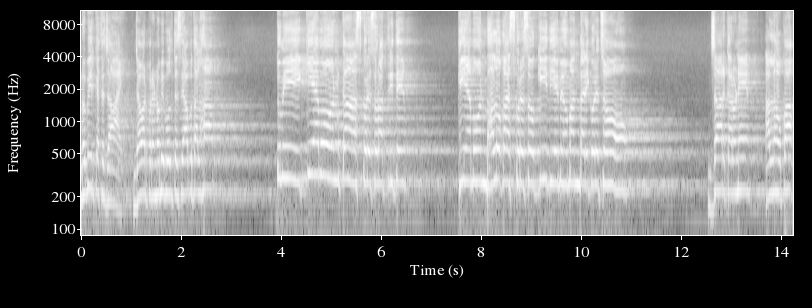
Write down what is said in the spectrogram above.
নবীর কাছে যায়, যাওয়ার পরে নবী বলতেছে, আবু তালহা, তুমি কি এমন কাজ করেছ রাত্রিতে? কি এমন ভালো কাজ করেছ? কি দিয়ে মেহমানদারি করেছ? যার কারণে আল্লাহ পাক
